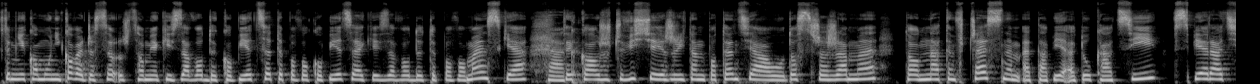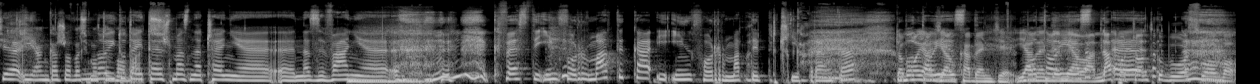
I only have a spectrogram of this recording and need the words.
w tym nie komunikować, że są, że są jakieś zawody kobiece, typowo kobiece, jakieś zawody typowo męskie, Tak. tylko rzeczywiście, jeżeli ten potencjał dostrzeżemy, to na tym wczesnym etapie edukacji wspierać je i angażować, No motywować. i tutaj też ma znaczenie e, nazywanie kwestii informatyka i informatyczki, prawda? To Bo moja jest- działka będzie. Ja będę to miała. jest, Na e, początku było słowo.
